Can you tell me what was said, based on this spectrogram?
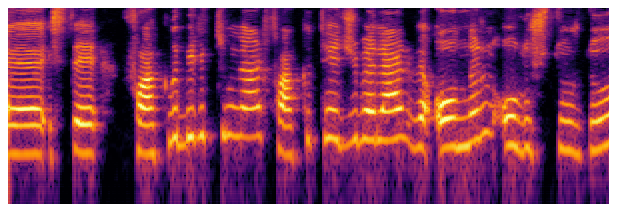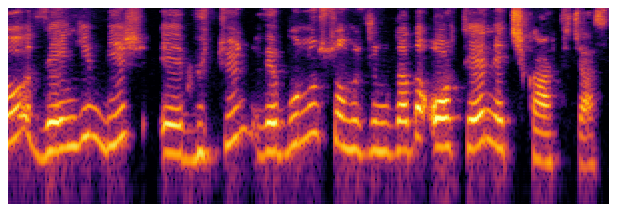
e, işte farklı birikimler, farklı tecrübeler ve onların oluşturduğu zengin bir e, bütün ve bunun sonucunda da ortaya ne çıkartacağız?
